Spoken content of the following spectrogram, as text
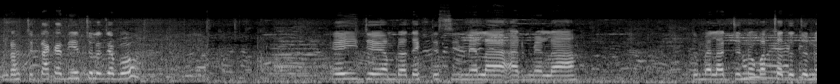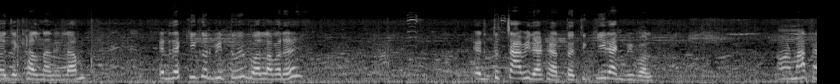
আমরা হচ্ছে টাকা দিয়ে চলে যাব। এই যে আমরা দেখতেছি মেলা আর মেলা। তো মেলার জন্য বাচ্চাদের জন্য যে খেলনা নিলাম। এটা কি করবি তুই? বল আমারে। এটা তো চাবি রাখা তো তুই কি রাখবি বল? আমার মাথা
